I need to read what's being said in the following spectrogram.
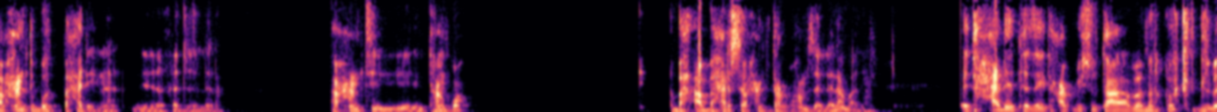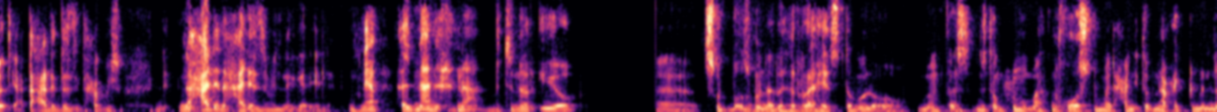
ኣብ ሓንቲ ቦት ብሓደ ኢና ንኸድ ዘለና ኣብ ሓንቲ ታንኳ ኣብ ባሕሪ ሰብ ሓንቲ ታንኳ ከም ዘለና ማለት እዩ እቲ ሓደ እንተዘይተሓጒሱ እታ መርከብ ክትግልበጥ እያ እቲ ሓደ እንተዘይተሓጒሱ ንሓደ ንሓደ ዝብል ነገር የለን ምክንያት ሕድና ንሕና ብትነርእዮ ፅቡቅ ዝኾነ ርህራሄ ዝተመልኦ መንፈስ ነቶም ሕሙማት ንክወስዱ መድሓኒቶም ናብ ሕክምና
